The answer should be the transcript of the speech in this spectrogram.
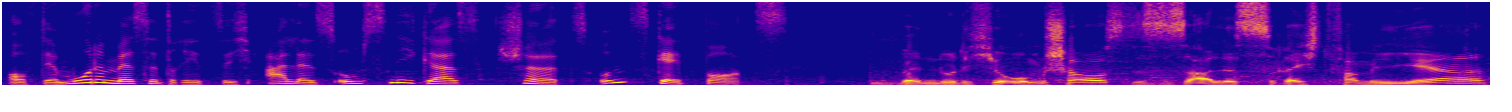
Auf der Modemesse dreht sich alles um Sneakers, Shirts und Skateboards. Wenn du dich hier umschaust, das ist alles recht familiär.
